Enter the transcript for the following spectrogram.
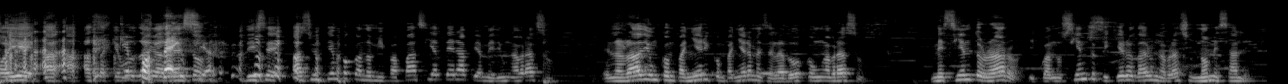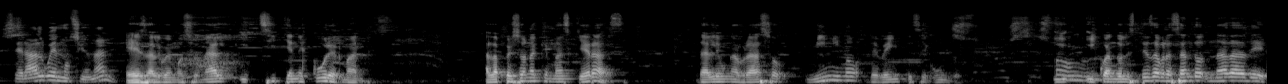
Oye, a- a- hasta que ¡Qué vos hagas eso. Dice, hace un tiempo cuando mi papá hacía terapia me dio un abrazo. En la radio un compañero y compañera me saludó con un abrazo. Me siento raro y cuando siento que quiero dar un abrazo no me sale. ¿Será algo emocional? Es algo emocional y sí tiene cura, hermano. A la persona que más quieras, dale un abrazo mínimo de 20 segundos. Y, Oh. y cuando le estés abrazando, nada de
